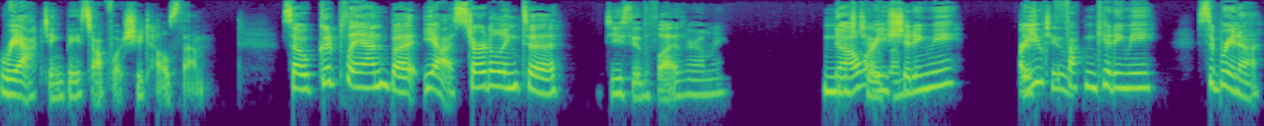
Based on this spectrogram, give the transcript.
reacting based off what she tells them. So good plan, but yeah, startling to Do you see the flies around me? no. Are you them. shitting me? Are There's you two. fucking kidding me? Sabrina,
